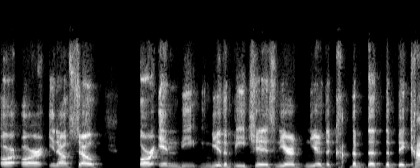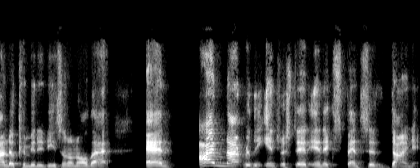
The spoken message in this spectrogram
or, or, you know, so, or in the near the beaches, near near the the, the, the big condo communities and on all that. And I'm not really interested in expensive dining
